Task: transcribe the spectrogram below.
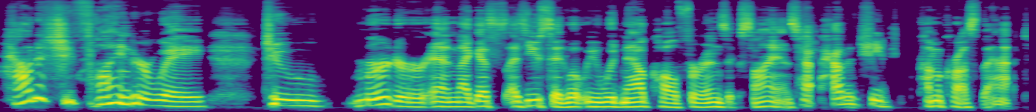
how did she find her way to murder? And I guess, as you said, what we would now call forensic science. How, how did she come across that?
